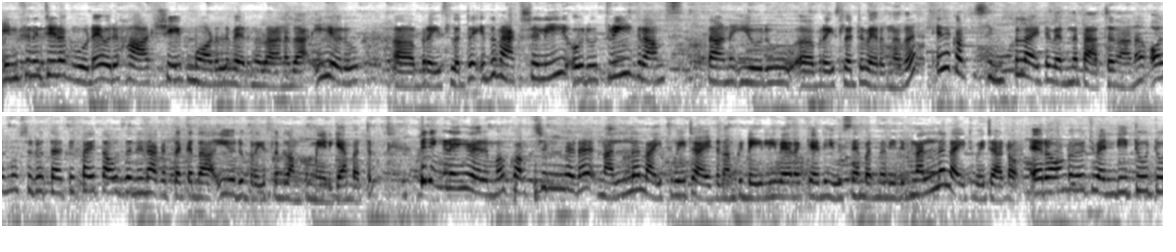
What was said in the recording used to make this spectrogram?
ഇൻഫിനിറ്റിയുടെ കൂടെ ഒരു ഹാർട്ട് ഷേപ്പ് മോഡൽ വരുന്നതാണ് ഈ ഒരു ബ്രേസ്ലെറ്റ് ഇതും ആക്ച്വലി ഒരു ത്രീ ഗ്രാംസ് ആണ് ഈ ഒരു ബ്രേസ്ലെറ്റ് വരുന്നത്. ഇത് കുറച്ച് സിമ്പിൾ ആയിട്ട് വരുന്ന പാറ്റേൺ ആണ്. ഓൾമോസ്റ്റ് ഒരു തേർട്ടി ഫൈവ് തൗസൻഡിന്റെ അകത്തൊക്കെ ഈ ഒരു ബ്രേസ്ലെറ്റ് നമുക്ക് മേടിക്കാൻ പറ്റും. പിന്നെ ഇങ്ങടേക്ക് വരുമ്പോൾ കുറച്ചും കൂടെ നല്ല ലൈറ്റ് വെയിറ്റ് ആയിട്ട് നമുക്ക് ഡെയിലി വെയർ ഒക്കെ ആയിട്ട് യൂസ് ചെയ്യാൻ പറ്റുന്ന രീതിയിൽ നല്ല ലൈറ്റ് വെയിറ്റ് ആട്ടോ. എറൗണ്ട് ഒരു twenty two to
